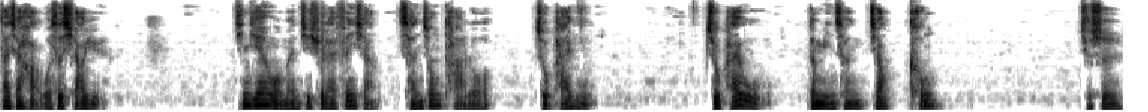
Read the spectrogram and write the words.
大家好，我是小雨。今天我们继续来分享禅宗塔罗主牌五。主牌五的名称叫“空”，就是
